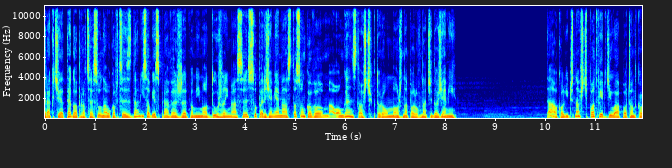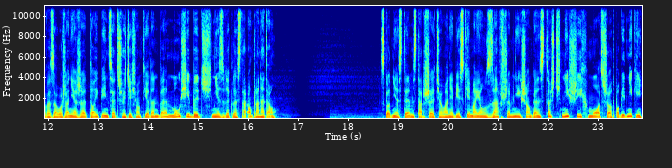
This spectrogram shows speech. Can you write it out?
Trakcie tego procesu naukowcy zdali sobie sprawę, że pomimo dużej masy superziemia ma stosunkowo małą gęstość, którą można porównać do Ziemi. Ta okoliczność potwierdziła początkowe założenie, że TOI 561b musi być niezwykle starą planetą. Zgodnie z tym starsze ciała niebieskie mają zawsze mniejszą gęstość niż ich młodsze odpowiedniki,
